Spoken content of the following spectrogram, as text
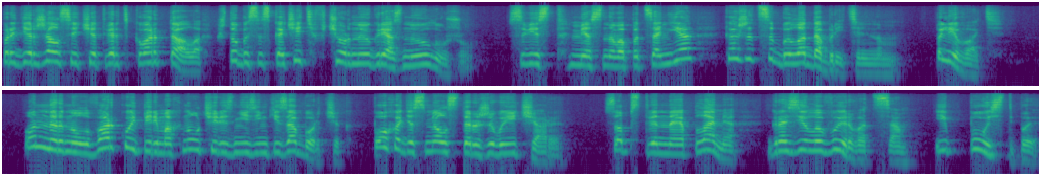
Продержался четверть квартала, чтобы соскочить в черную грязную лужу. Свист местного пацанья, кажется, был одобрительным. Плевать. Он нырнул в арку и перемахнул через низенький заборчик. Походя смел сторожевые чары. Собственное пламя грозило вырваться, и пусть бы.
